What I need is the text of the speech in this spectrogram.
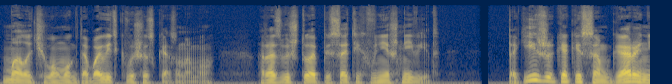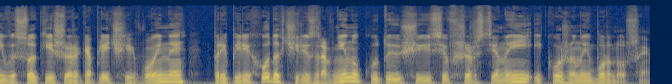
мало чего мог добавить к вышесказанному, разве что описать их внешний вид. Такие же, как и самгары, невысокие широкоплечие воины, при переходах через равнину кутающиеся в шерстяные и кожаные бурнусы.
